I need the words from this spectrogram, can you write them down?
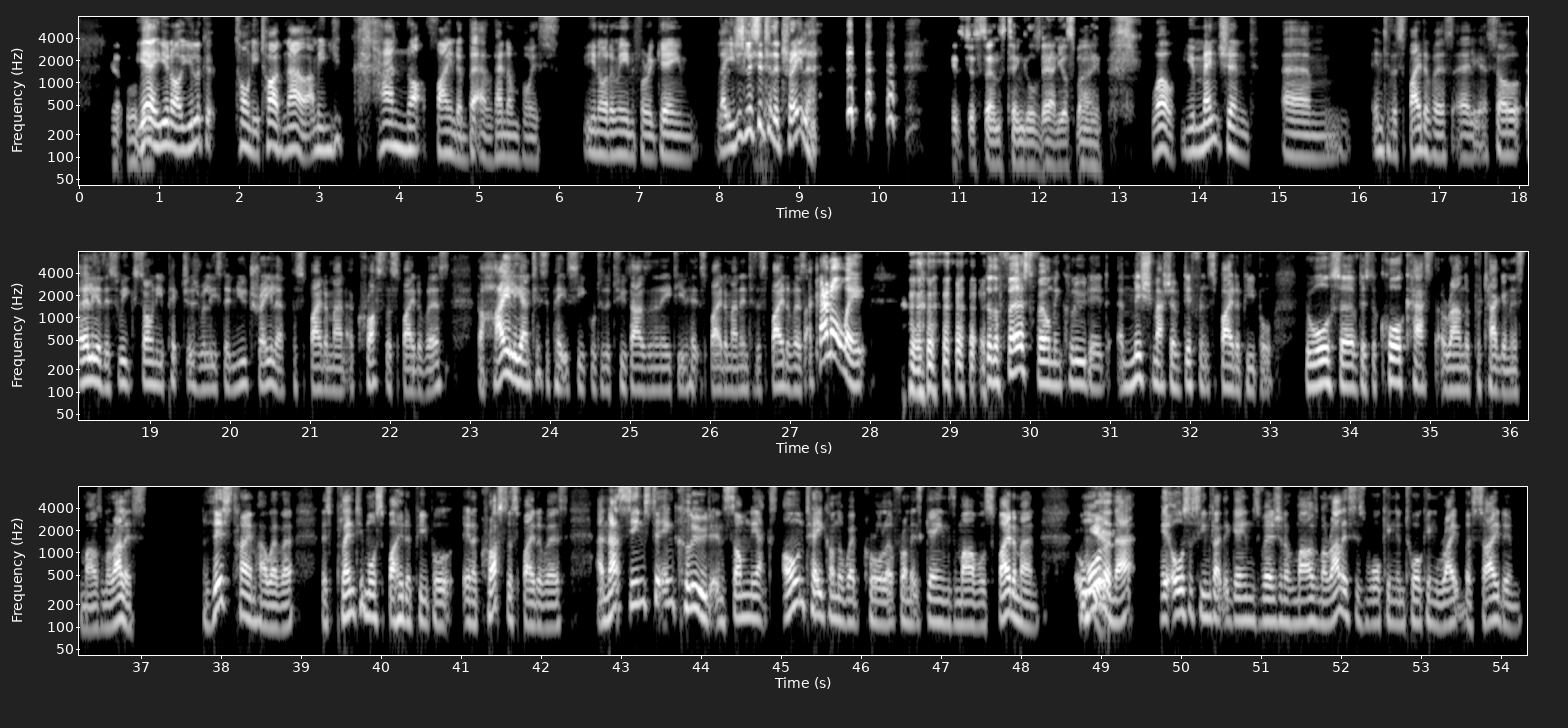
Yeah, all yeah, you know, you look at Tony Todd now. I mean, you cannot find a better Venom voice. You know what I mean for a game. Like you just listen to the trailer. It just sends tingles down your spine. Well, you mentioned um Into the Spider-Verse earlier. So earlier this week, Sony Pictures released a new trailer for Spider-Man Across the Spider-Verse, the highly anticipated sequel to the 2018 hit Spider-Man Into the Spider-Verse. I cannot wait. So the first film included a mishmash of different spider people who all served as the core cast around the protagonist Miles Morales. This time, however, there's plenty more spider people in Across the Spider Verse, and that seems to include Insomniac's own take on the web crawler from its games Marvel Spider Man. Oh, More yeah. than that, it also seems like the game's version of Miles Morales is walking and talking right beside him.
